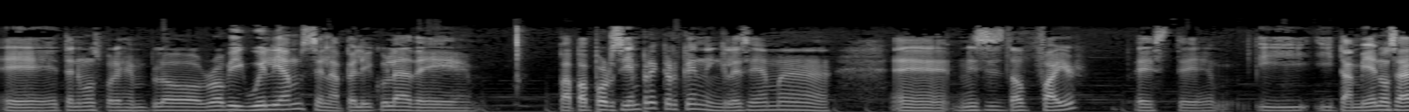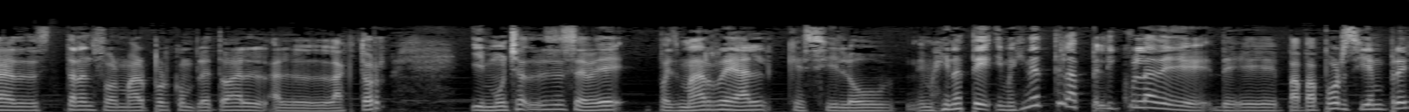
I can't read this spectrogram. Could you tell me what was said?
Eh, tenemos, por ejemplo, Robbie Williams en la película de Papá por Siempre, creo que en inglés se llama eh, Mrs. Doubtfire este, y, y también, o sea, es transformar por completo al, al actor. Y muchas veces se ve pues más real que si lo imagínate imagínate la película de, de Papá por siempre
